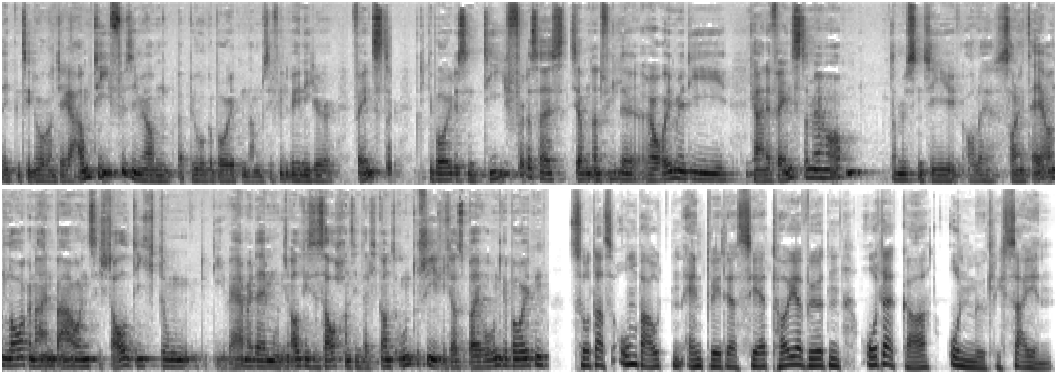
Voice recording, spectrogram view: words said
Denken Sie nur an die Raumtiefe. Sie haben bei Bürogebäuden haben Sie viel weniger Fenster. Die Gebäude sind tiefer, das heißt, Sie haben dann viele Räume, die keine Fenster mehr haben. Da müssen Sie alle Sanitäranlagen einbauen, die Stalldichtung, die Wärmedämmung. All diese Sachen sind eigentlich ganz unterschiedlich als bei Wohngebäuden. So dass Umbauten entweder sehr teuer würden oder gar unmöglich seien.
